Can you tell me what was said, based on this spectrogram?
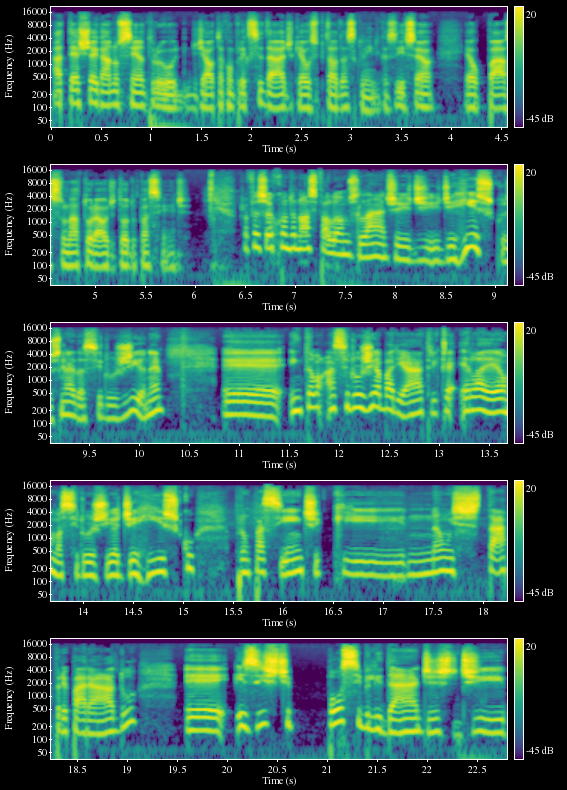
até chegar no centro de alta complexidade, que é o Hospital das Clínicas. Isso é, é o passo natural de todo paciente. Professor, quando nós falamos lá de, de, de riscos né, da cirurgia, né? É, então, a cirurgia bariátrica, ela é uma cirurgia de risco para um paciente que não está preparado. É, existe possibilidades de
